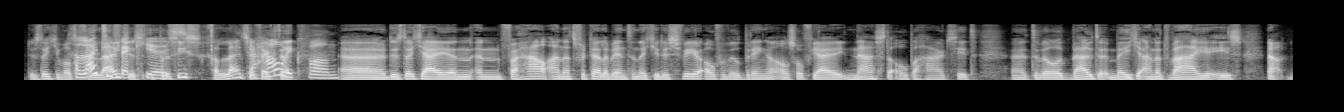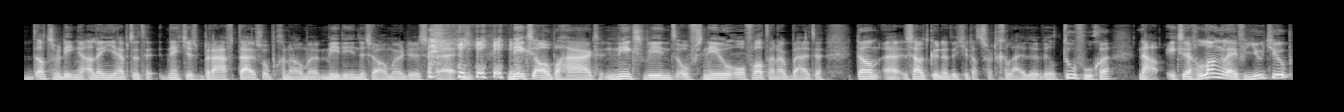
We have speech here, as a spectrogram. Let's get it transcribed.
Dus dat je wat Geluidseffectjes. geluidjes... Precies, Daar geluidseffecten. hou ik van. Eh, dus dat jij een, een verhaal aan het vertellen bent en dat je de sfeer over wilt brengen alsof jij naast de open haard zit, eh, terwijl het buiten een beetje aan het waaien is. Nou, dat soort dingen. Alleen je hebt het netjes braaf thuis opgenomen, midden in de zomer. Dus niks open haard, niks wind of sneeuw of wat dan ook buiten. Dan zou het kunnen dat je dat soort geluiden wilt toevoegen. Nou, ik zeg lang leven YouTube.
